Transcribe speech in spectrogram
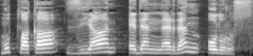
mutlaka ziyan edenlerden oluruz.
